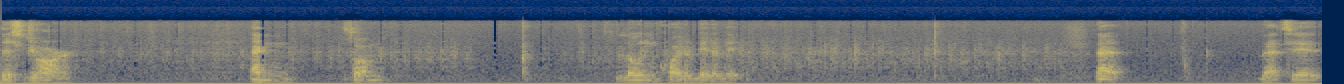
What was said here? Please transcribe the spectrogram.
this jar. And so I'm loading quite a bit of it. That that's it.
